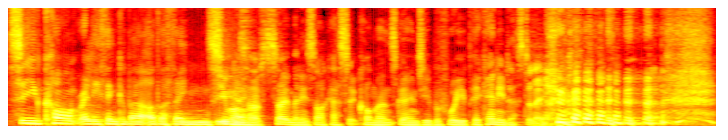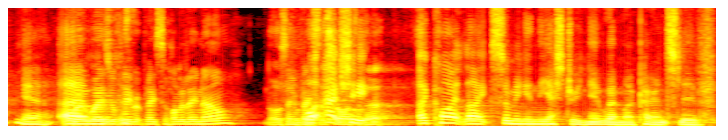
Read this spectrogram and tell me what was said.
so you can't really think about other things. You You, must know. have so many sarcastic comments going to you before you pick any destination. yeah. Where, Um, where's your favourite place to holiday now? Not the same place Well, that actually, started it. I quite like swimming in the estuary near where my parents live.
